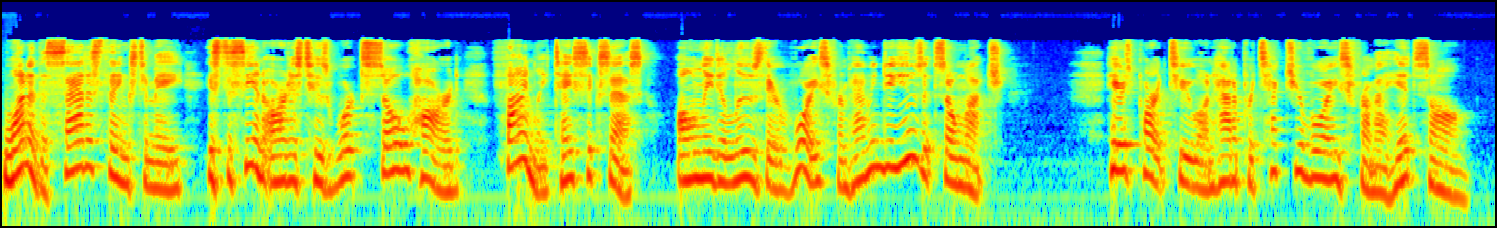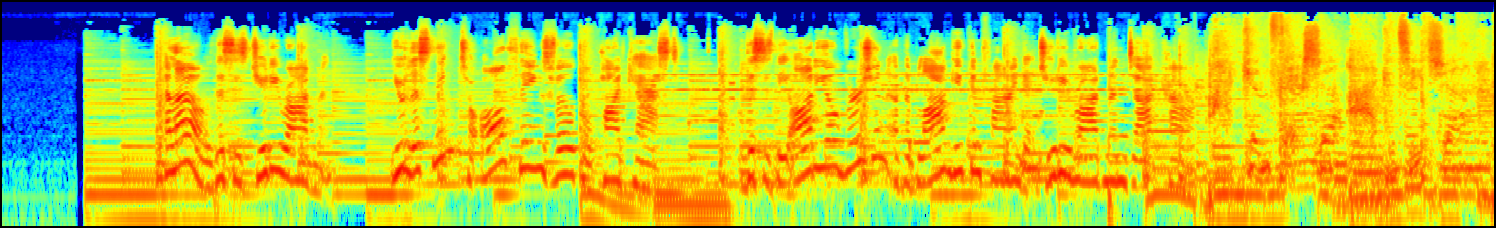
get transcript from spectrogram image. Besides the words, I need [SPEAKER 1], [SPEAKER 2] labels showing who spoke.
[SPEAKER 1] One of the saddest things to me is to see an artist who's worked so hard finally taste success only to lose their voice from having to use it so much. Here's part two on how to protect your voice from a hit song. Hello, this is Judy Rodman. You're listening to All Things Vocal podcast. This is the audio version of the blog you can find at judyrodman.com.
[SPEAKER 2] I can fix you, I can teach you,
